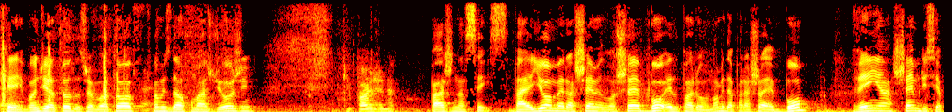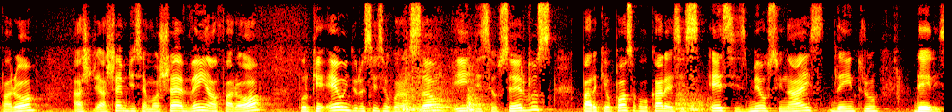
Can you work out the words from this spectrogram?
Ok, bom dia a todos, Shavuotov. Vamos dar o fumaço de hoje. Que página? Página 6. Vai Yomer Hashem el Moshe, Bo el Paró. O nome da paraxá é Bo. Venha, Hashem disse a Paró. Hashem disse a Moshe, venha ao Faraó, porque eu endureci seu coração e de seus servos, para que eu possa colocar esses, esses meus sinais dentro deles.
